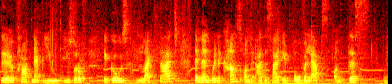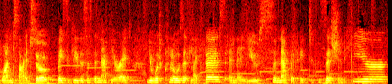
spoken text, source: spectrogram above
the cloth nappy, you, you sort of, it goes like that. And then when it comes on the other side, it overlaps on this one side. So basically this is the nappy, right? You would close it like this and then you snap it into position here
